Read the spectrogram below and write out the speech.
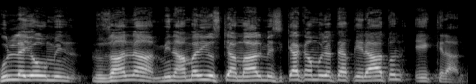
کل یومن روزانہ من عملی، اس کے امال میں سے کیا کم ہو جاتا ہے؟ قرات ایک قرات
